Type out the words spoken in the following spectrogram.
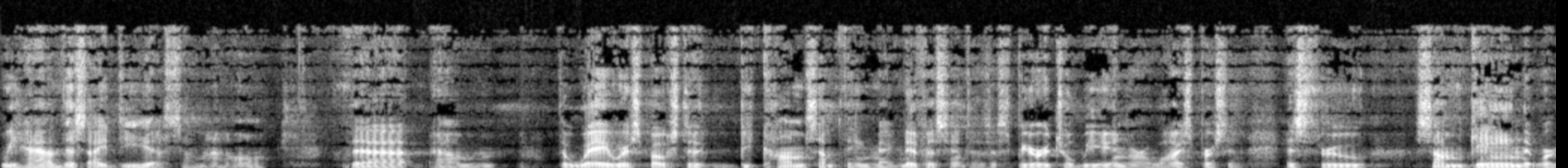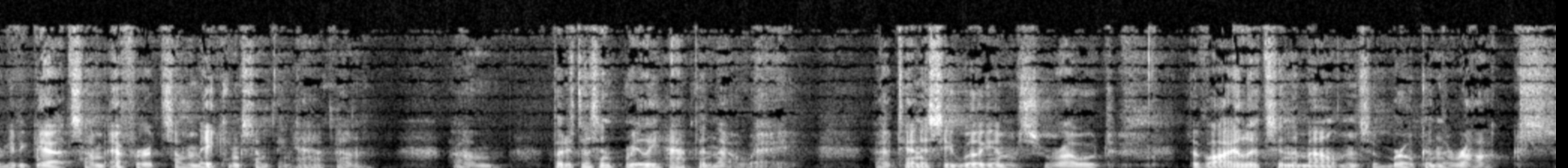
we have this idea somehow that um, the way we're supposed to become something magnificent as a spiritual being or a wise person is through some gain that we're going to get, some effort, some making something happen. Um, but it doesn't really happen that way. Uh, Tennessee Williams wrote, The violets in the mountains have broken the rocks.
